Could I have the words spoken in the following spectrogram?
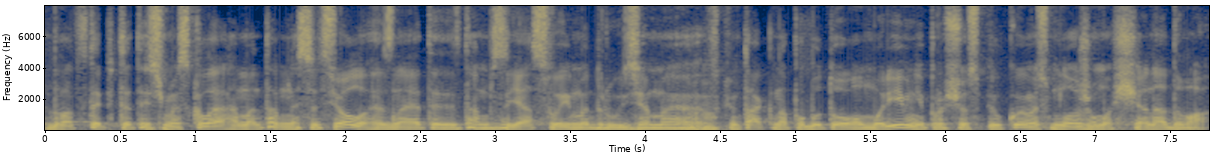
25 тисяч. Ми з колегами там не соціологи, знаєте, там з- я своїми друзями. Скажімо так, на побутовому рівні, про що спілкуємось, множимо ще на два.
